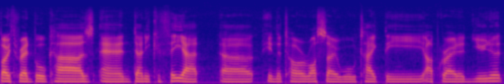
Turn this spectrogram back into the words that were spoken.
both Red Bull cars and Danny Kvyat uh, in the Toro Rosso will take the upgraded unit.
